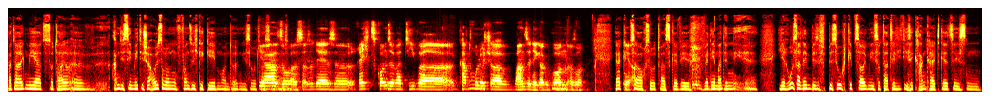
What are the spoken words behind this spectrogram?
hat er irgendwie jetzt total äh, antisemitische Äußerungen von sich gegeben und irgendwie so etwas. Ja, also, sowas. Also der ist äh, rechtskonservativer, katholischer Wahnsinniger geworden. Mhm. Also Ja, gibt's Ja. auch so etwas, gell, wie wenn jemand in äh, Jerusalem be besucht, gibt's da irgendwie so tatsächlich diese Krankheit, gell, diesen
